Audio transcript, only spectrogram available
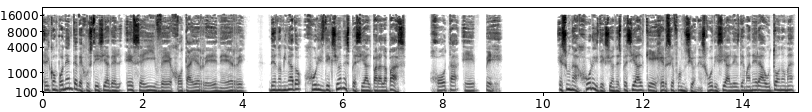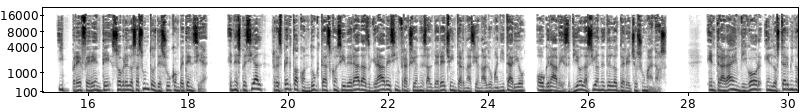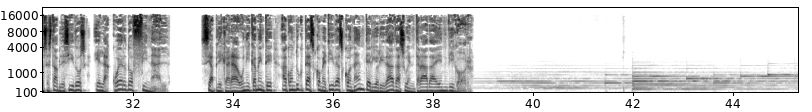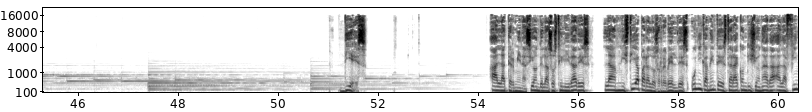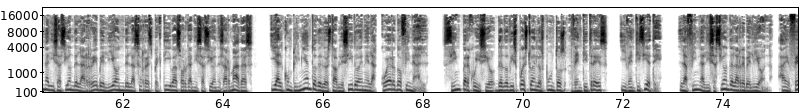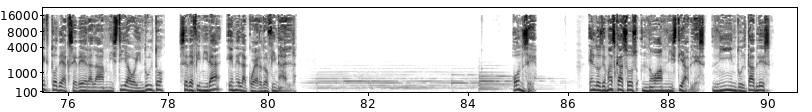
El componente de justicia del SIVJRNR denominado Jurisdicción Especial para la Paz, JEP. Es una jurisdicción especial que ejerce funciones judiciales de manera autónoma y preferente sobre los asuntos de su competencia, en especial respecto a conductas consideradas graves infracciones al derecho internacional humanitario o graves violaciones de los derechos humanos. Entrará en vigor en los términos establecidos el acuerdo final se aplicará únicamente a conductas cometidas con anterioridad a su entrada en vigor. Diez. A la terminación de las hostilidades, la amnistía para los rebeldes únicamente estará condicionada a la finalización de la rebelión de las respectivas organizaciones armadas y al cumplimiento de lo establecido en el acuerdo final, sin perjuicio de lo dispuesto en los puntos 23 y 27. La finalización de la rebelión, a efecto de acceder a la amnistía o indulto, se definirá en el acuerdo final. 11 en los demás casos no amnistiables ni indultables,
